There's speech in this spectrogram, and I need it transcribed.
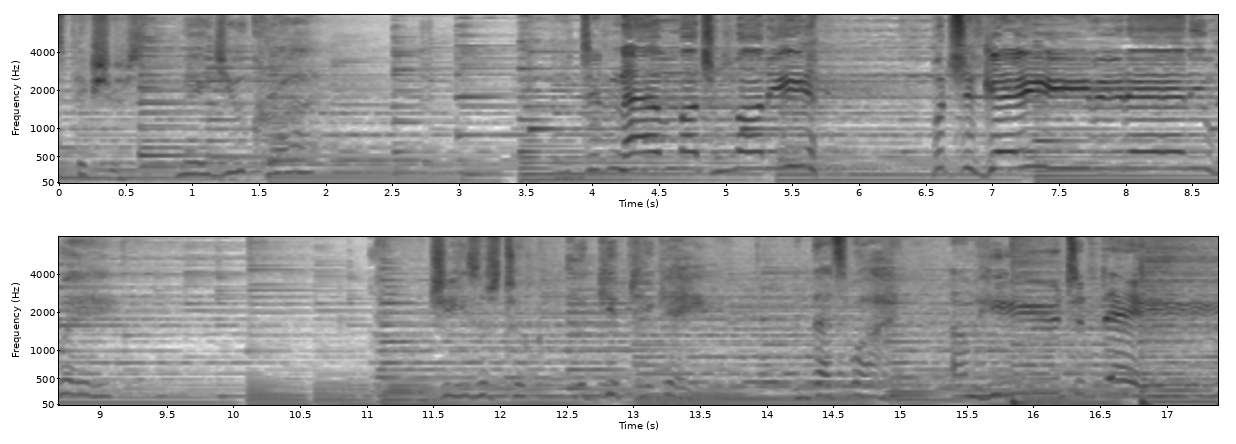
his pictures made you cry. You didn't have much money, but you gave it anyway. Jesus took the gift you gave, and that's why I'm here today.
